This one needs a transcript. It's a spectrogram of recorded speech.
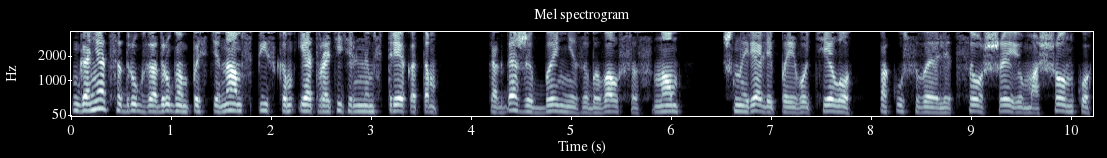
гоняться друг за другом по стенам с писком и отвратительным стрекотом. Когда же Бенни забывался сном, шныряли по его телу, покусывая лицо, шею, мошонку,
